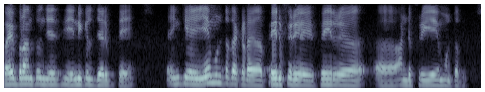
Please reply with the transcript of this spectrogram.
భయభ్రాంతం చేసి ఎన్నికలు జరిపితే ఇంకే ఏముంటుంది అక్కడ? Fair free fair and free ఏముంటుంది?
